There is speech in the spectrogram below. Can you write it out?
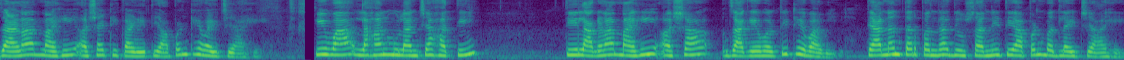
जाणार नाही अशा ठिकाणी ती आपण ठेवायची आहे. किंवा लहान मुलांच्या हाती ती लागणार नाही अशा जागेवरती ठेवावी. त्यानंतर पंधरा दिवसांनी ती आपण बदलायची आहे.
